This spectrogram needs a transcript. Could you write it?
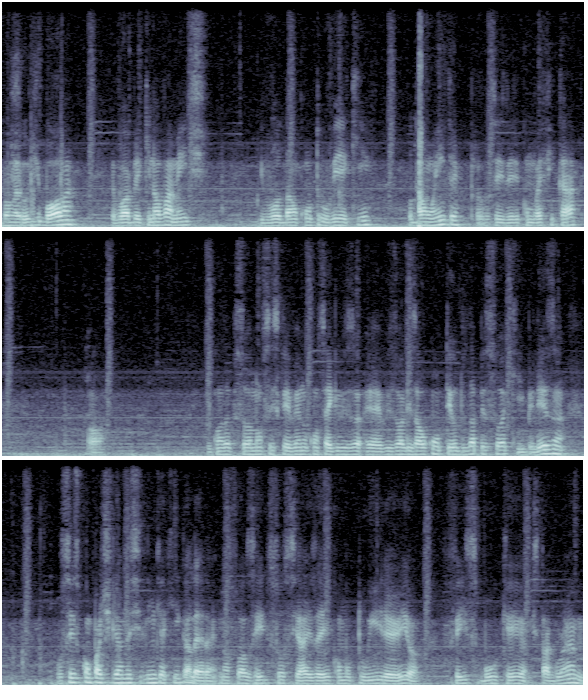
Bom, show de bola. Eu vou abrir aqui novamente e vou dar um Ctrl V aqui, vou dar um Enter pra vocês verem como vai ficar. Ó. Enquanto a pessoa não se inscrever, não consegue é, visualizar o conteúdo da pessoa aqui, beleza? Vocês compartilhando esse link aqui, galera, nas suas redes sociais aí, como Twitter aí, ó, Facebook, Instagram,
